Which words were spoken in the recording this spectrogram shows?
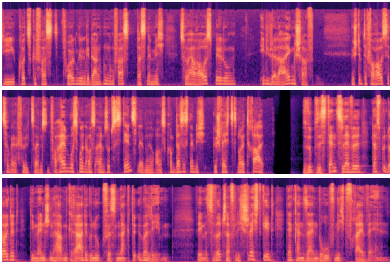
die kurz gefasst folgenden Gedanken umfasst, dass nämlich zur Herausbildung individueller Eigenschaften bestimmte Voraussetzungen erfüllt sein müssen. Vor allem muss man aus einem Subsistenzlevel herauskommen. Das ist nämlich geschlechtsneutral. Subsistenzlevel, das bedeutet, die Menschen haben gerade genug fürs nackte Überleben. Wem es wirtschaftlich schlecht geht, der kann seinen Beruf nicht frei wählen.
